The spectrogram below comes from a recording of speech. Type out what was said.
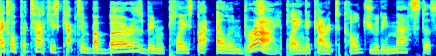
Michael Pataki's Captain Barbera has been replaced by Ellen Bry, playing a character called Julie Masters.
